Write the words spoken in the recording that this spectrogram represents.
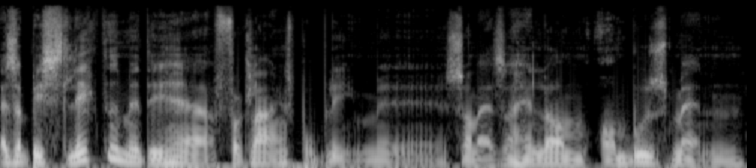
Altså beslægtet med det her forklaringsproblem, øh, som altså handler om ombudsmanden,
